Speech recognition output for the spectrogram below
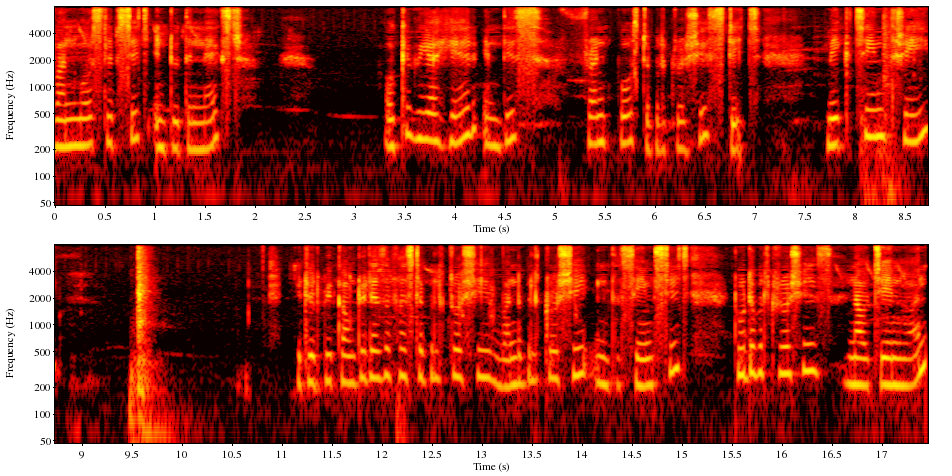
One more slip stitch into the next. Okay we are here in this front post double crochet stitch make chain 3 it will be counted as a first double crochet one double crochet in the same stitch two double crochets now chain one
